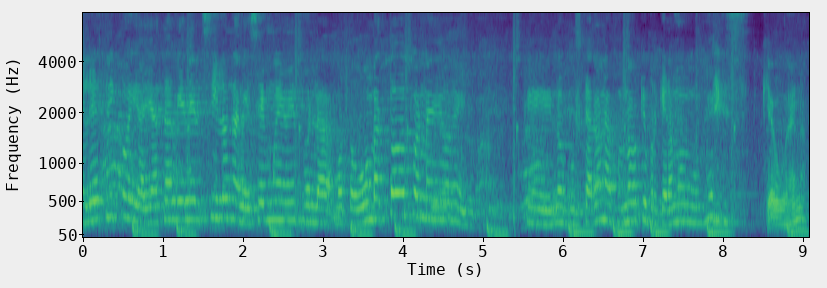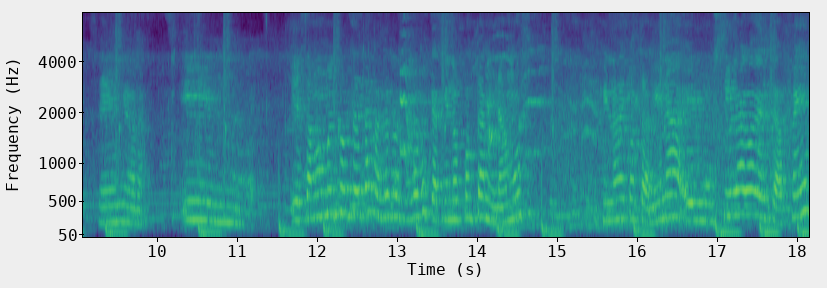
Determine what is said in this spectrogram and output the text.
eléctrico y allá también el silo también se mueve por la motobomba, todo por medio de que nos buscaron la forma porque, porque éramos mujeres. Qué bueno. Señora. Y, estamos muy contentas con ese proceso porque aquí no contaminamos, aquí no se contamina. El mucílago del café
